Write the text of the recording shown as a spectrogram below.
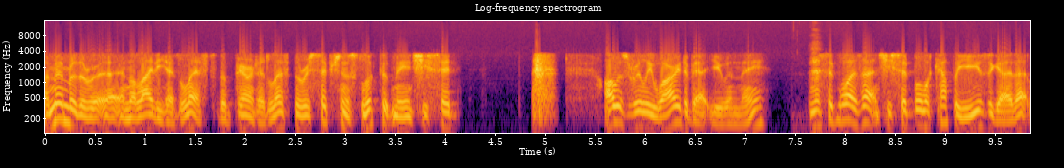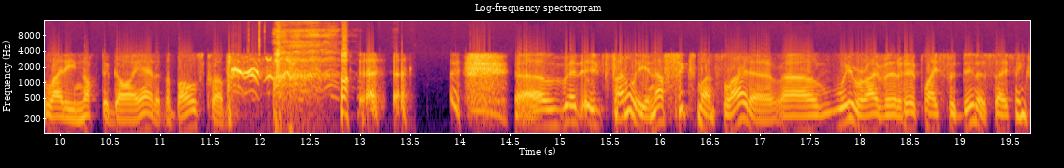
I remember the uh, and the lady had left. The parent had left. The receptionist looked at me and she said, "I was really worried about you in there." And I said, "Why is that?" And she said, "Well, a couple of years ago, that lady knocked a guy out at the bowls club." Uh, but it, funnily enough, six months later, uh, we were over at her place for dinner, so things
